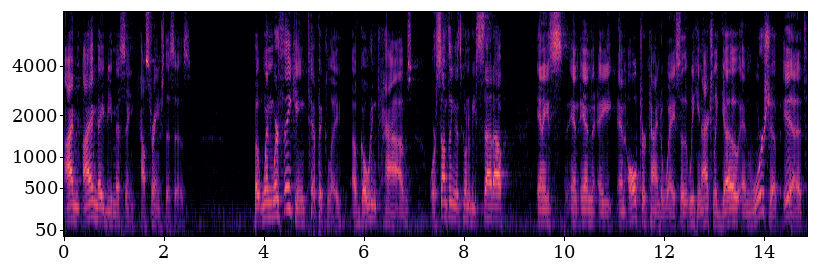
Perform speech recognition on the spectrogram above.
I'm, I may be missing how strange this is. But when we're thinking typically of golden calves or something that's going to be set up in, a, in, in a, an altar kind of way so that we can actually go and worship it,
